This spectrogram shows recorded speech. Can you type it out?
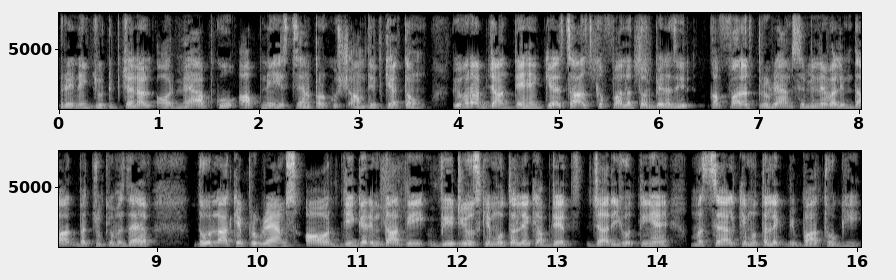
ट्रेनिंग यूट्यूब चैनल और मैं आपको अपने इस चैनल पर खुश आमदीद कहता हूँ। व्यूवर, आप जानते हैं कि एहसास, कफालत और बेनजीर कफालत प्रोग्राम से मिलने वाली इमदाद, बच्चों के वजैफ, दो लाख के प्रोग्राम्स और दीगर इमदादी वीडियोज़ के मुतलिक अपडेट जारी होती हैं। मसाइल के मुतलिक भी बात होगी।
